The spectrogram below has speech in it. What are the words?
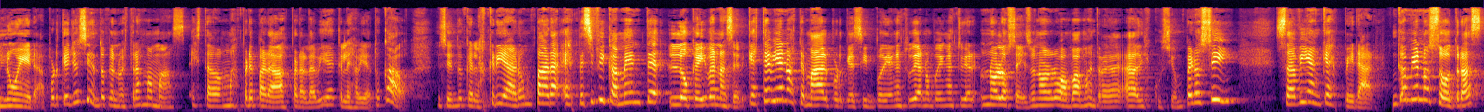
no era, porque yo siento que nuestras mamás estaban más preparadas para la vida que les había tocado. Yo siento que las criaron para específicamente lo que iban a hacer, que esté bien o esté mal, porque si podían estudiar, no podían estudiar, no lo sé, eso no lo vamos a entrar a discusión, pero sí sabían qué esperar. En cambio, nosotras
